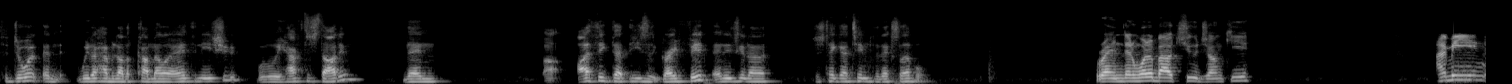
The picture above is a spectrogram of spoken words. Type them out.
to do it, and we don't have another Carmelo Anthony issue where we have to start him, then uh, I think that he's a great fit and he's gonna just take our team to the next level. Right, and then what about you, Junkie? I mean,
